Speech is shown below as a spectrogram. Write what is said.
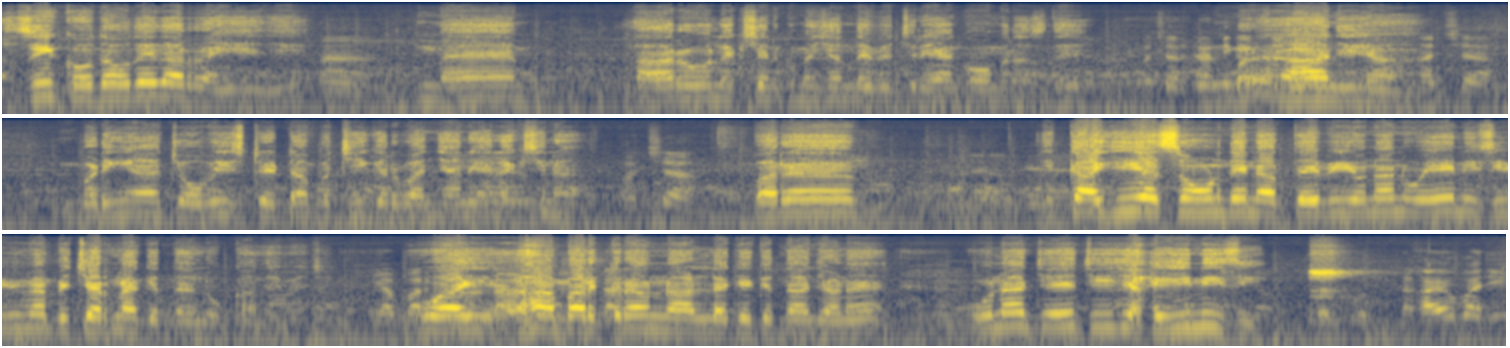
ਅਸੀਂ ਖੁਦ ਅਹੁਦੇਦਾਰ ਰਹੇ ਹਾਂ ਜੀ। ਹਾਂ। ਮੈਂ ਆਰਓ ਇਲੈਕਸ਼ਨ ਕਮਿਸ਼ਨ ਦੇ ਵਿੱਚ ਰਿਹਾ ਕਾਂਗਰਸ ਦੇ। ਅੱਛਾ ਰਿਟਰਨਿੰਗ ਬ- ਹਾਂ ਜੀ ਹਾਂ। ਅੱਛਾ। ਬੜੀਆਂ 24 ਸਟੇਟਾਂ 25 ਕਰਵਾਈਆਂ ਨੇ ਇਲੈਕਸ਼ਨਾਂ। ਅੱਛਾ। ਪਰ ਇੱਕ ਆਈਐਸ ਹੋਣ ਦੇ ਨਾਤੇ ਵੀ ਉਹਨਾਂ ਨੂੰ ਇਹ ਨਹੀਂ ਸੀ ਵੀ ਮੈਂ ਵਿਚਰਨਾ ਕਿੱਦਾਂ ਲੋਕਾਂ ਦੇ ਵਿੱਚ। ਉਹ ਆਈ ਹਾਂ? ਵਰਕਰਾਂ ਨੂੰ ਨਾਲ ਲੈ ਕੇ ਕਿੱਦਾਂ ਜਾਣਾ ਹੈ। ਉਹਨਾਂ 'ਚ ਇਹ ਚੀਜ਼ ਹੈ ਹੀ ਨਹੀਂ ਸੀ। ਬਿਲਕੁਲ। ਦਿਖਾਓ ਭਾਜੀ।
